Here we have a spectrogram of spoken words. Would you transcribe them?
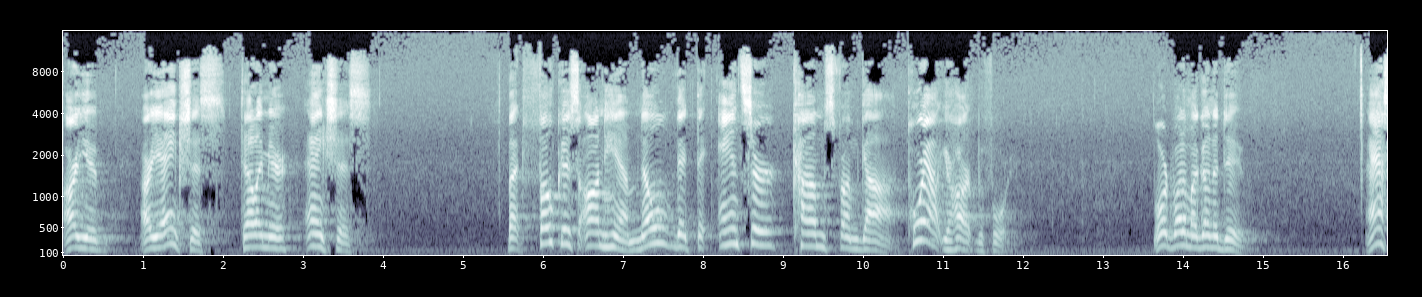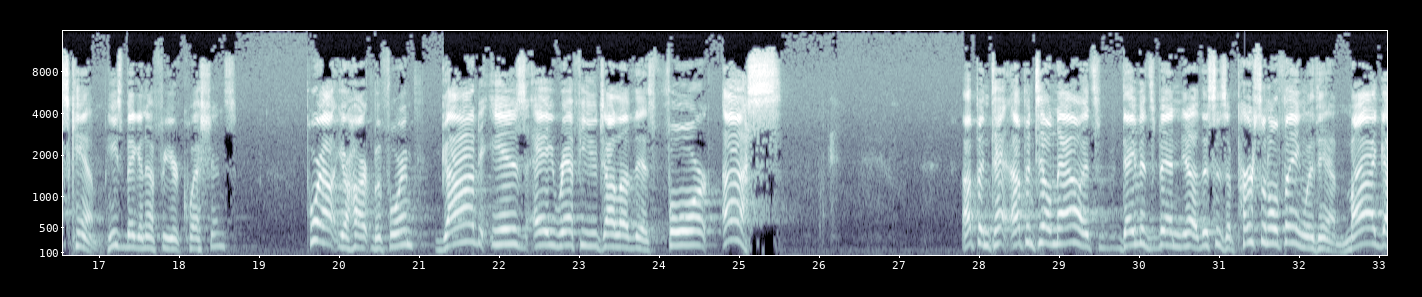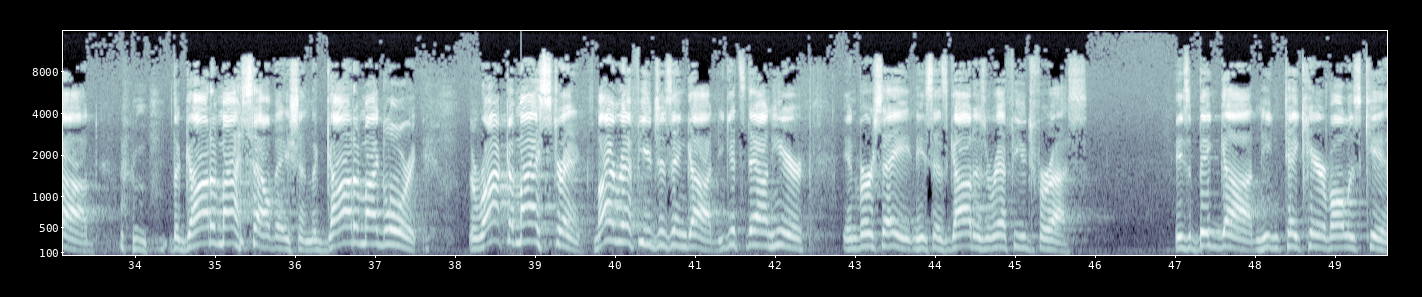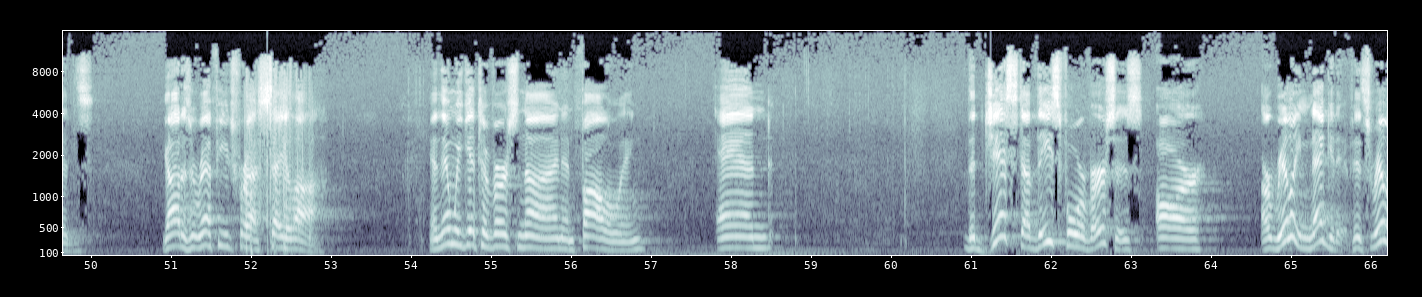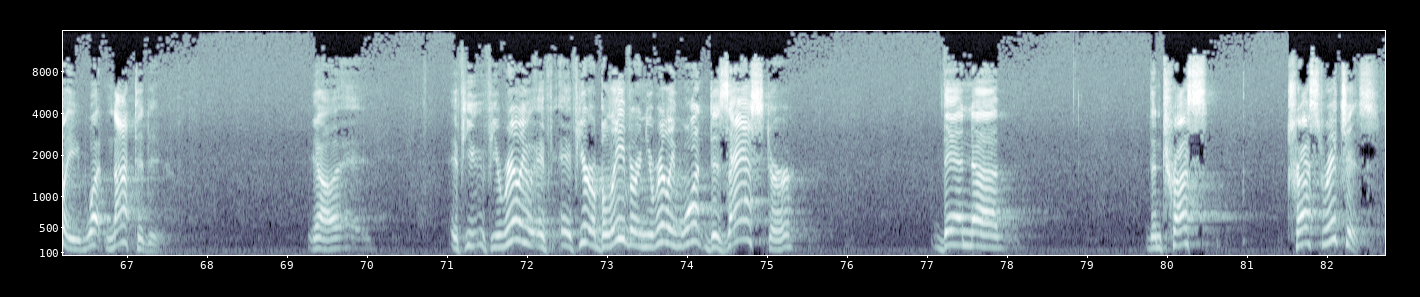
Are you are you anxious? Tell him you're anxious. But focus on him. Know that the answer comes from God. Pour out your heart before him. Lord, what am I going to do? Ask him. He's big enough for your questions. Pour out your heart before him. God is a refuge, I love this, for us. Up until, up until now, it's David's been, you know, this is a personal thing with him. My God, the God of my salvation, the God of my glory, the rock of my strength, my refuge is in God. He gets down here in verse 8 and he says, God is a refuge for us. He's a big God and he can take care of all his kids. God is a refuge for us, Selah. And then we get to verse 9 and following. And the gist of these four verses are, are really negative. It's really what not to do. You know, if you, if you really, if, if you're a believer and you really want disaster, then, uh, then trust, trust riches.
